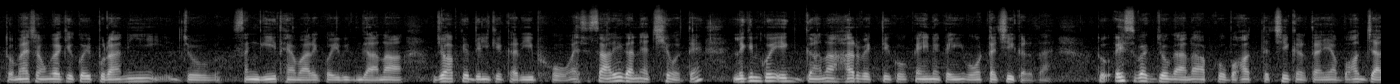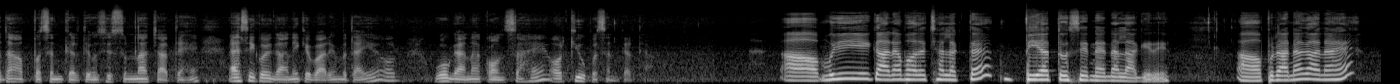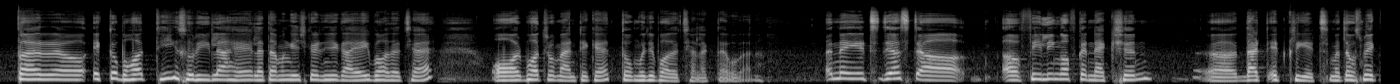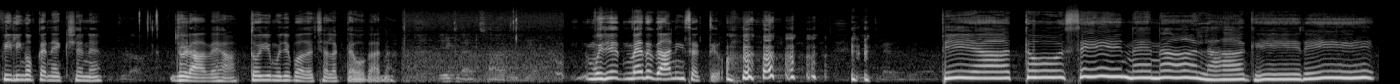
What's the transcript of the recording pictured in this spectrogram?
तो मैं चाहूँगा कि कोई पुरानी जो संगीत है हमारे कोई भी गाना जो आपके दिल के करीब हो ऐसे सारे गाने अच्छे होते हैं लेकिन कोई एक गाना हर व्यक्ति को कहीं ना कहीं वो टच ही करता है। तो इस वक्त जो गाना आपको बहुत टची करता है या बहुत ज़्यादा आप पसंद करते हैं उसे सुनना चाहते हैं ऐसे कोई गाने के बारे में बताइए और वो गाना कौन सा है और क्यों पसंद करते हैं आ, मुझे ये गाना बहुत अच्छा लगता है पिया तो से नैना लागे रे। आ, पुराना गाना है पर एक तो बहुत ही सुरीला है लता मंगेशकर ने गाया ही बहुत अच्छा है और बहुत रोमांटिक है तो मुझे बहुत अच्छा लगता है वो गाना। नहीं it's just feeling of connection that it creates मतलब उसमें एक फीलिंग ऑफ़ कनेक्शन है. जुड़ाव है हाँ. तो ये मुझे बहुत अच्छा लगता है वो गाना. एक सुना मुझे मैं तो गा नहीं सकती हूँ. पिया तो से नैना लागे रे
